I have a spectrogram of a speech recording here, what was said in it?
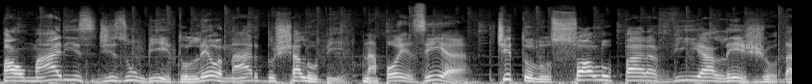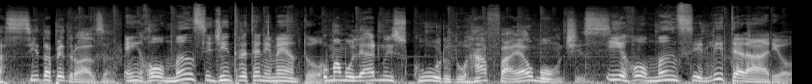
Palmares de Zumbi, do Leonardo Chalubi. Na poesia. Título Solo para Vialejo, da Cida Pedrosa. Em romance de entretenimento. Uma Mulher no Escuro, do Rafael Montes. E romance literário.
